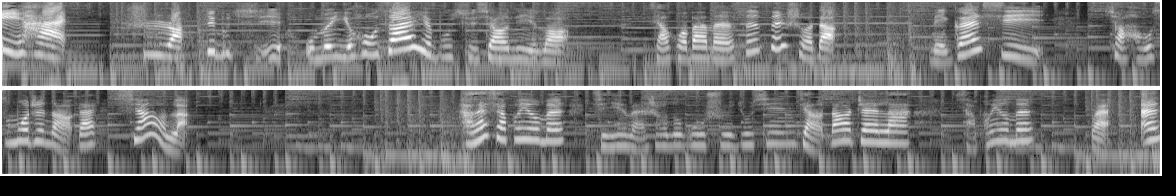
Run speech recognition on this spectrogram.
厉害！是啊，对不起，我们以后再也不取笑你了。小伙伴们纷纷说道。没关系，小猴子摸着脑袋笑了。好啦，小朋友们，今天晚上的故事就先讲到这啦。小朋友们，晚安。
